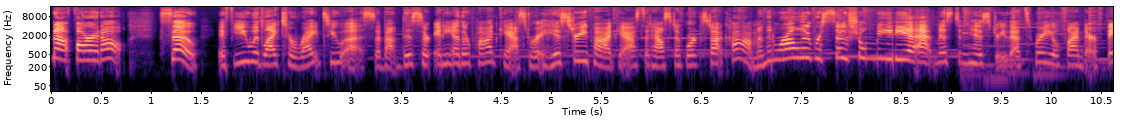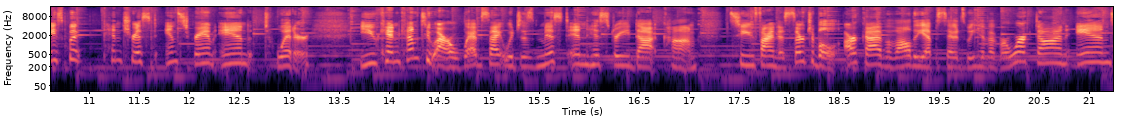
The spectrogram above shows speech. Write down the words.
not far at all. So, if you would like to write to us about this or any other podcast, we're at historypodcast at howstuffworks.com. And then we're all over social media at Missed in History. That's where you'll find our Facebook, Pinterest, Instagram, and Twitter. You can come to our website, which is missedinhistory.com, to find a searchable archive of all the episodes we have ever worked on and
